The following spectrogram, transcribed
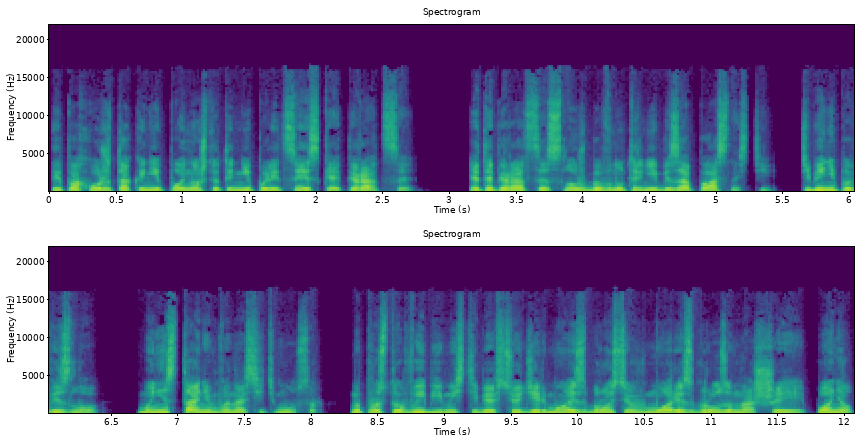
«Ты, похоже, так и не понял, что это не полицейская операция. Это операция службы внутренней безопасности. Тебе не повезло. Мы не станем выносить мусор. Мы просто выбьем из тебя все дерьмо и сбросим в море с грузом на шее. Понял?»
